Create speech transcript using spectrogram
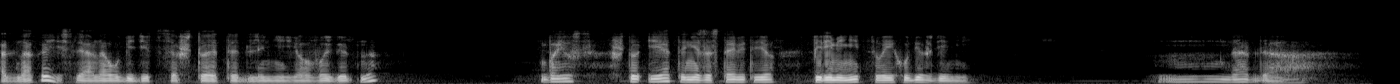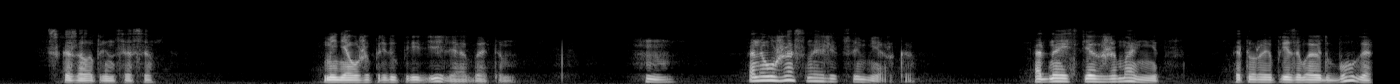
Однако, если она убедится, что это для нее выгодно, боюсь, что и это не заставит ее переменить своих убеждений. «Да-да», — сказала принцесса. «Меня уже предупредили об этом. Хм, она ужасная лицемерка. Одна из тех же манниц, которые призывают Бога,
